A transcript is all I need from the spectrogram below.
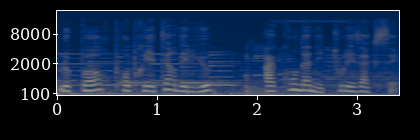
le port, propriétaire des lieux, a condamné tous les accès.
